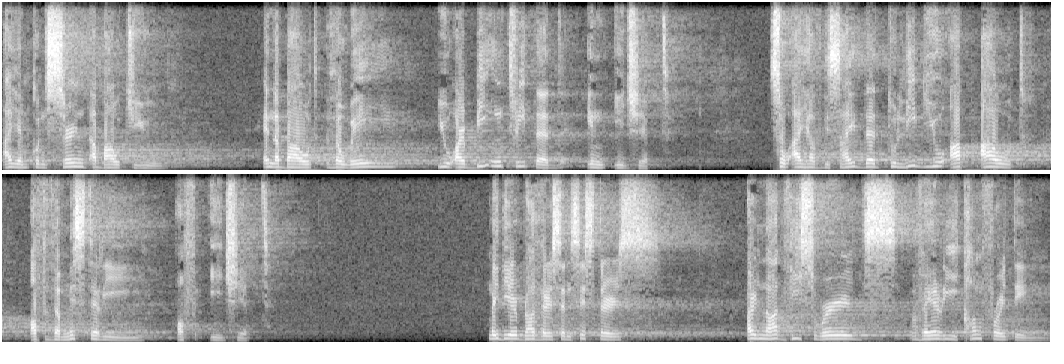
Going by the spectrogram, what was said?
I am concerned about you and about the way you are being treated in Egypt. So I have decided to lead you up out of the mystery of Egypt. My dear brothers and sisters, are not these words very comforting?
